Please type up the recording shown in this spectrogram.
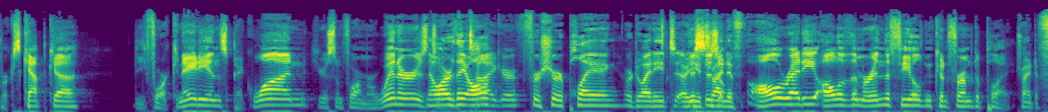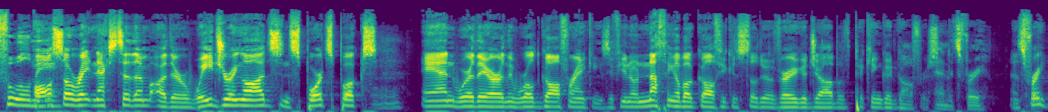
Brooks Koepka. The four Canadians, pick one. Here's some former winners. Now, are they Tiger. all for sure playing, or do I need to? Are This you trying to already all of them are in the field and confirmed to play. trying to fool me? Also, right next to them are their wagering odds in sports books Mm-hmm. And where they are in the world golf rankings. If you know nothing about golf, you can still do a very good job of picking good golfers. And it's free. And it's free.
